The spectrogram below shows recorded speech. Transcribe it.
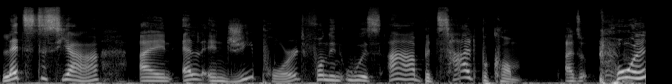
letztes Jahr ein LNG-Port von den USA bezahlt bekommen. Also Polen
